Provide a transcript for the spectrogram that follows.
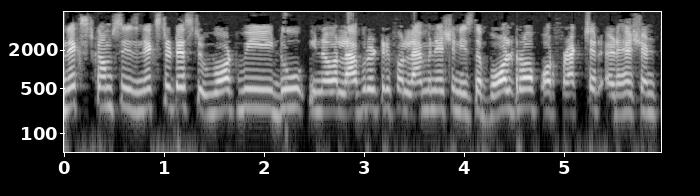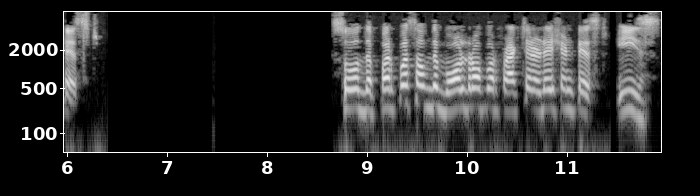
Next comes is next test what we do in our laboratory for lamination is the ball drop or fracture adhesion test. So the purpose of the ball drop or fracture adhesion test is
